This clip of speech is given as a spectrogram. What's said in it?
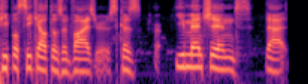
people seek out those advisors. Because you mentioned that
